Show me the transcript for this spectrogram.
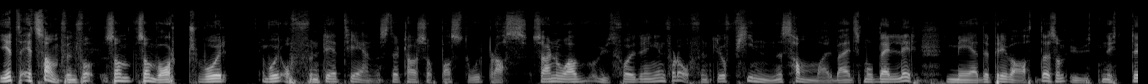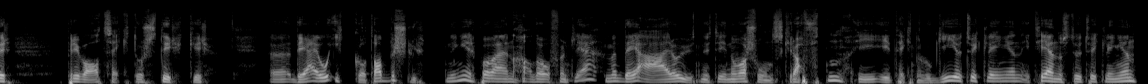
i et, et samfunn for, som, som, vårt, hvor, hvor, offentlige tjenester tar såpass stor plass, så er noe av utfordringen for det offentlige å finne samarbeidsmodeller med det private som utnytter privat sektors styrker. Eh, det er jo ikke å ta beslutninger på vegne av det offentlige, men det er å utnytte innovasjonskraften i, i teknologiutviklingen, i tjenesteutviklingen.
